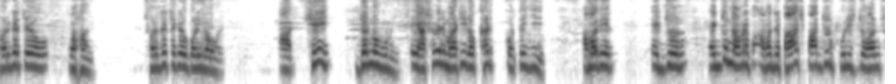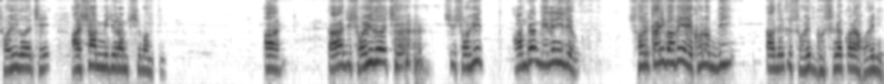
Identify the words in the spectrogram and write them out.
স্বর্গের চেয়েও মহান, স্বর্গের থেকেও গরিমাময়। আর সেই জন্মভূমি, এই আসামের মাটি রক্ষা করতে গিয়ে আমাদের একজন একজন আমরা, আমাদের পাঁচ, পাঁচজন পুলিশ জওয়ান শহীদ হয়েছে। আসাম, মিজোরাম সীমান্তে। আর তারা যে শহীদ হয়েছে, সে শহীদ আমরা মেনে নিলেও সরকারিভাবে এখন অবধি তাদেরকে শহীদ ঘোষণা করা হয়নি।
